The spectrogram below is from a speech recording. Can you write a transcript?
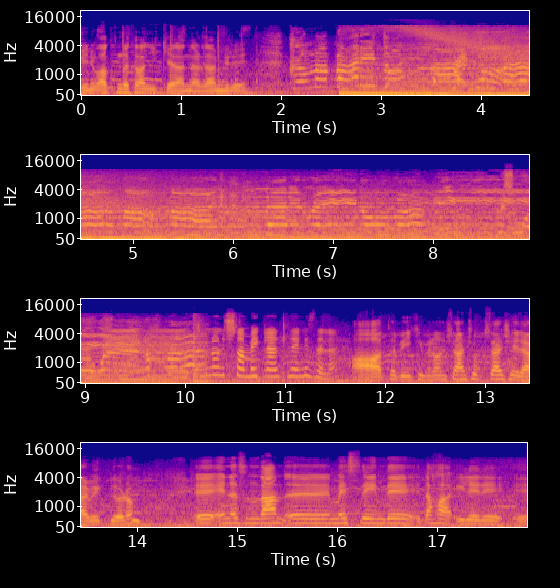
Benim aklımda kalan ilk gelenlerden biri. 2013'ten beklentileriniz neler? Aa tabii 2013'ten çok güzel şeyler bekliyorum. Ee, en azından e, mesleğimde daha ileri e,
